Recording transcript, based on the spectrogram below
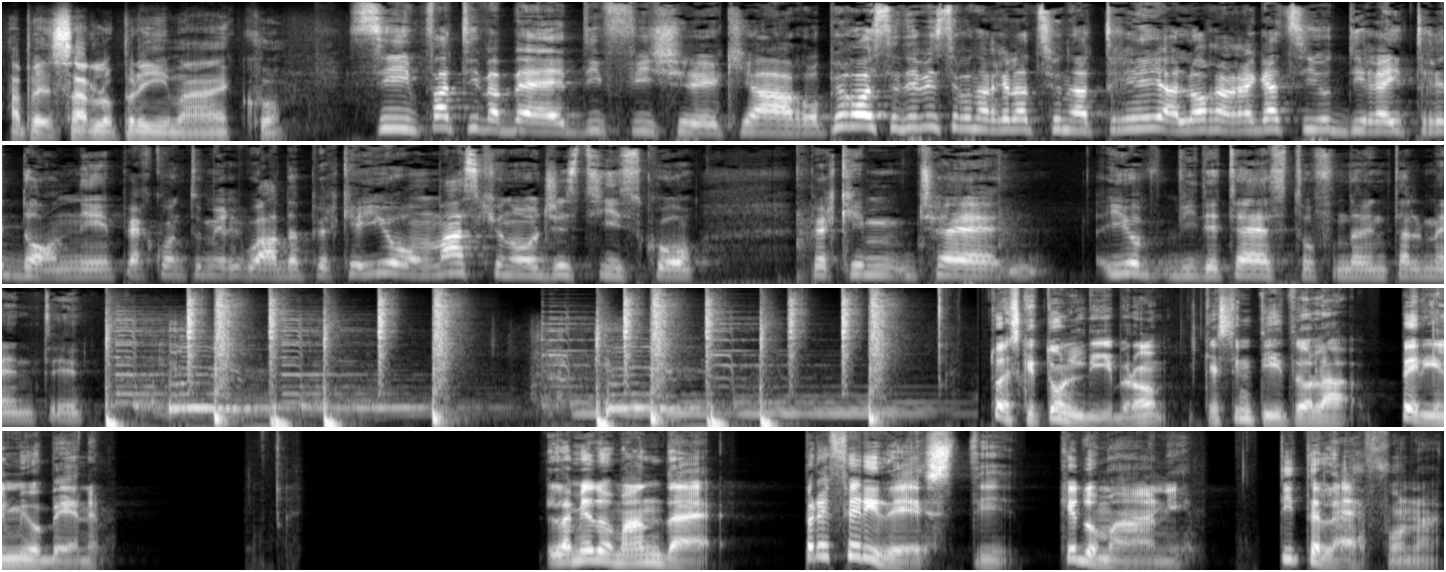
a pensarlo prima, ecco. Sì, infatti, vabbè, è difficile, chiaro. Però se deve essere una relazione a tre, allora ragazzi io direi tre donne per quanto mi riguarda, perché io un maschio non lo gestisco, perché, cioè, io vi detesto fondamentalmente. Tu hai scritto un libro che si intitola Per il mio bene. La mia domanda è, preferiresti che domani ti telefona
